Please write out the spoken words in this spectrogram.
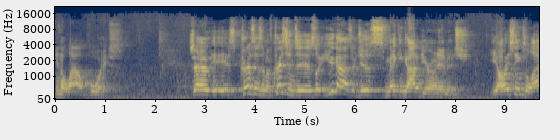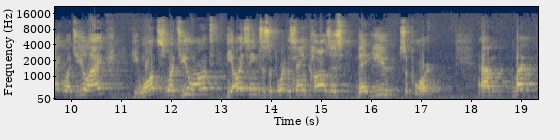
in a loud voice. So his criticism of Christians is look, you guys are just making God into your own image. He always seems to like what you like. He wants what you want. He always seems to support the same causes that you support. Um, but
